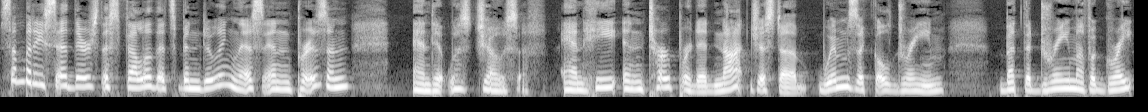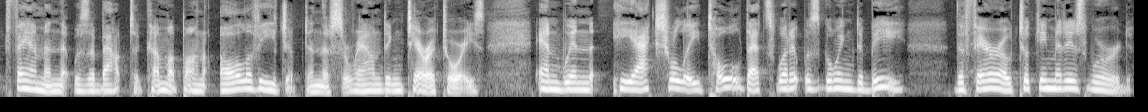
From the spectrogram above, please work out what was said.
Somebody said, There's this fellow that's been doing this in prison, and it was Joseph. And he interpreted not just a whimsical dream, but the dream of a great famine that was about to come upon all of Egypt and the surrounding territories. And when he actually told that's what it was going to be, the Pharaoh took him at his word.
